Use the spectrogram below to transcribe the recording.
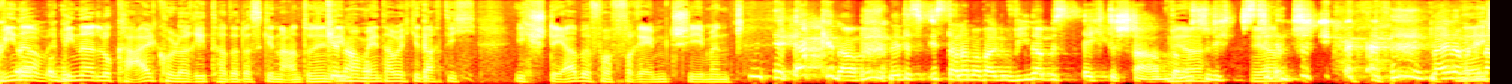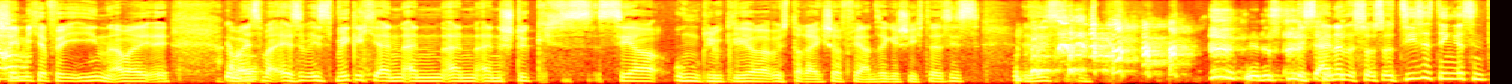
Wiener, äh, Wiener Lokalkolorit hat er das genannt und in genau. dem Moment habe ich gedacht, ich, ich sterbe vor Fremdschämen. ja, genau. Nee, das ist dann aber, weil du Wiener bist, echte Scham. Da ja, musst du dich ja. Nein, aber Nein, genau. Ich schäme mich ja für ihn, aber, äh, genau. aber es, war, es ist wirklich ein, ein, ein, ein Stück sehr unglücklicher österreichischer Fernsehgeschichte. Es ist, es ist nee, das ist einer, so, so, diese Dinge sind,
